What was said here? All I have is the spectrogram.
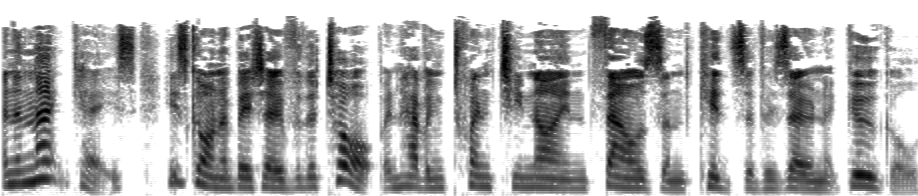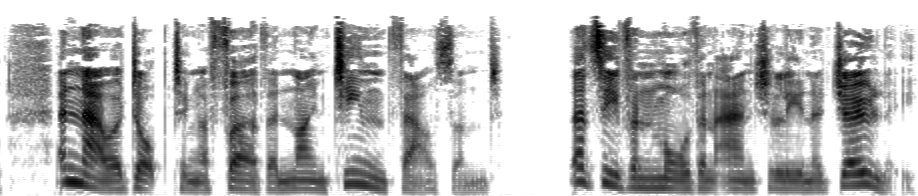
And in that case, he's gone a bit over the top in having 29,000 kids of his own at Google and now adopting a further 19,000. That's even more than Angelina Jolie.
